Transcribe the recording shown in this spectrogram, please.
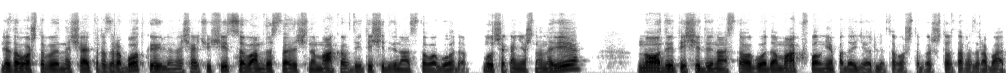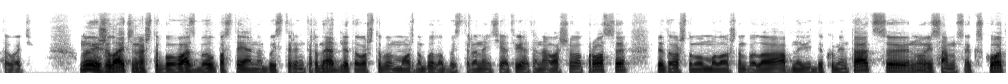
для того, чтобы начать разработку или начать учиться, вам достаточно маков 2012 года. Лучше, конечно, новее, но 2012 года Mac вполне подойдет для того, чтобы что-то разрабатывать. Ну и желательно, чтобы у вас был постоянно быстрый интернет, для того, чтобы можно было быстро найти ответы на ваши вопросы, для того, чтобы можно было обновить документацию, ну и сам Xcode,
